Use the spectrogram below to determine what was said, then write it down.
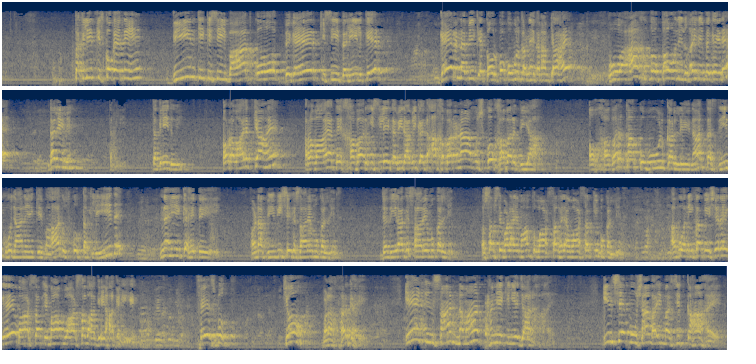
تقلید کس کو کہتے ہیں؟ دین کی کسی بات کو بغیر کسی دلیل کے، غیر نبی کے قول کو قبول کرنے کا نام کیا ہے؟ وہ آخ قول غیر بغیر دلیل۔ تقلید ہوئی۔ اور روایت کیا ہے؟ روایت خبر اس لیے کبھی رابی کہتا اخبرنا مجھ کو خبر دیا۔ اور خبر کا قبول کر لینا تصدیق ہو جانے کے بعد اس کو تقلید نہیں کہتے۔ اور نہ بی بی سی کے سارے مقلد جدیرہ کے سارے مقلد اور سب سے بڑا امام تو واٹس ایپ ہے یا واٹس ایپ کی مقلد۔ ابو انیفا پیچھے رہ گئے واٹس ایپ امام واٹس ایپ آگے آ گئے۔ فیس بک کیوں؟ بڑا فرق ہے۔ ایک انسان نماز پڑھنے کے لیے جا رہا ہے۔ ان سے پوچھا، بھائی، مسجد کہاں ہے؟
